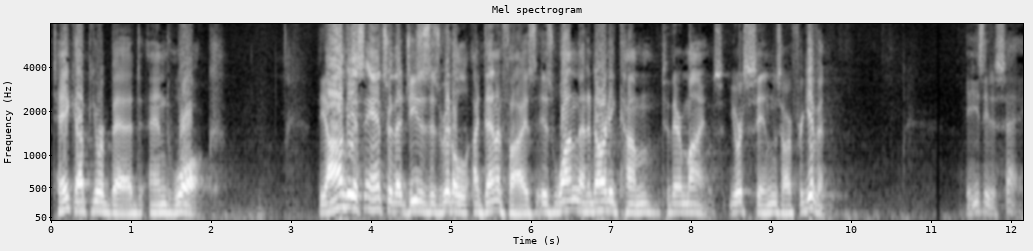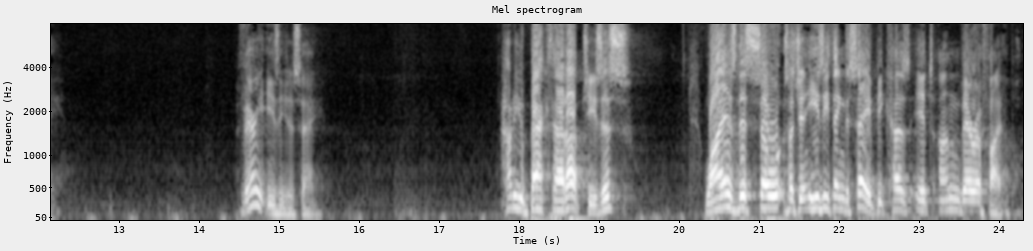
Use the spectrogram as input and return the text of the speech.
take up your bed, and walk? The obvious answer that Jesus' riddle identifies is one that had already come to their minds Your sins are forgiven. Easy to say. Very easy to say. How do you back that up, Jesus? Why is this so such an easy thing to say? Because it's unverifiable.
